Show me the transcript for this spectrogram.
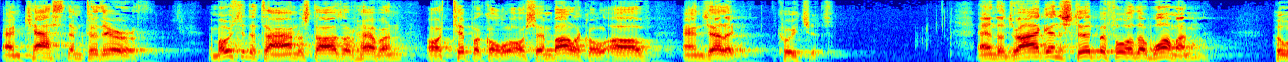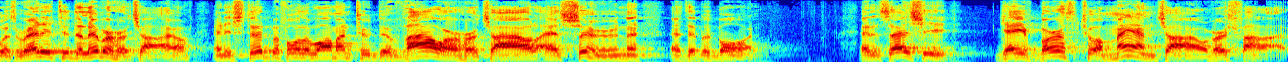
and cast them to the earth. And most of the time, the stars of heaven are typical or symbolical of angelic creatures. And the dragon stood before the woman who was ready to deliver her child, and he stood before the woman to devour her child as soon as it was born. And it says she gave birth to a man child, verse 5.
